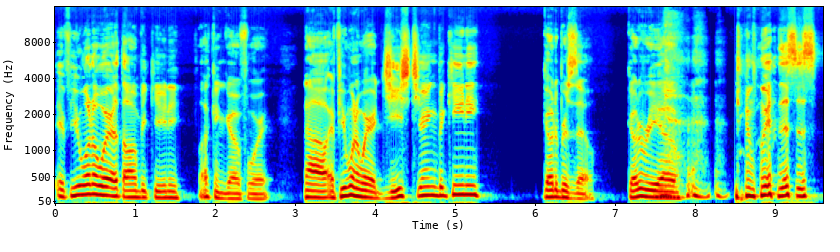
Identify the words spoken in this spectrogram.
If you want to wear a thong bikini, fucking go for it. Now, if you want to wear a G-string bikini, go to Brazil. Go to Rio. this is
